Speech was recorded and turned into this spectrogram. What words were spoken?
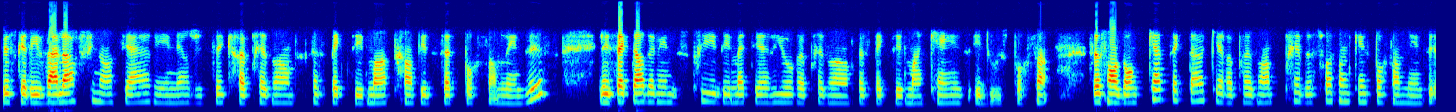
puisque les valeurs financières et énergétiques représentent respectivement 30 et 17% de l'indice. Les secteurs de l'industrie et des matériaux représentent respectivement 15 et 12% Ce sont donc quatre secteurs qui représentent près de 75% de l'indice.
